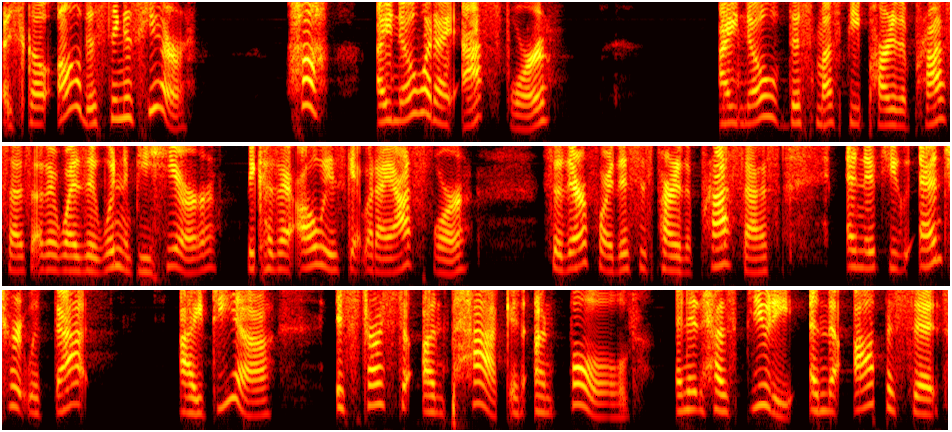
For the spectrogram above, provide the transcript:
I just go, oh, this thing is here. Huh, I know what I asked for. I know this must be part of the process, otherwise, it wouldn't be here because I always get what I ask for. So, therefore, this is part of the process. And if you enter it with that idea, it starts to unpack and unfold and it has beauty and the opposite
